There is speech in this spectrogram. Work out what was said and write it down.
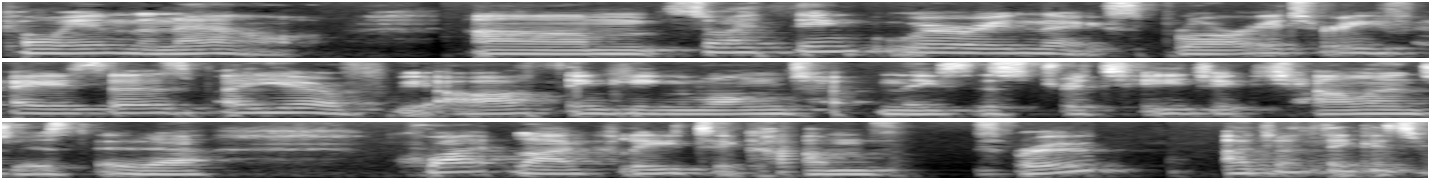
go in and out. Um, so I think we're in the exploratory phases. But yeah, if we are thinking long term, these are strategic challenges that are quite likely to come through. I don't think it's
